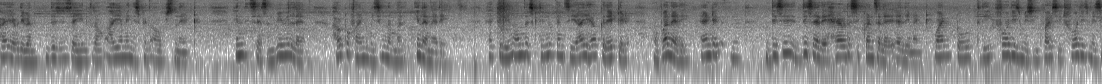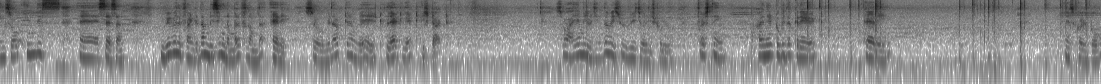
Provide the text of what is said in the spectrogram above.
Hi everyone, this is Zain from IMN Spinoffs Net. In this session, we will learn how to find missing number in an array. Actually, on the screen you can see I have created one array and this is this array have the sequential element 1 2 3 4 is missing 5 6 4 is missing so in this uh, session we will find the missing number from the array so without time waste let's get start. So I am using the Visual Studio. First thing I need to be the create array is equal to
